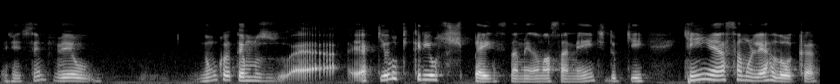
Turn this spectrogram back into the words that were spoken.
A gente sempre vê o. Nunca temos. É, é aquilo que cria o suspense também na nossa mente do que. Quem é essa mulher louca?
